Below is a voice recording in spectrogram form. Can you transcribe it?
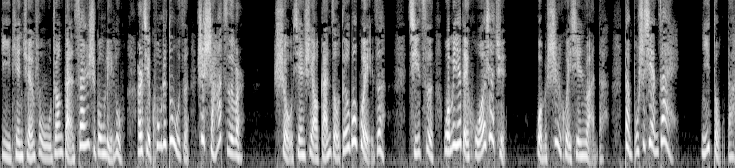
一天全副武装赶三十公里路，而且空着肚子，是啥滋味儿？首先是要赶走德国鬼子，其次我们也得活下去。我们是会心软的，但不是现在。”你懂的，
